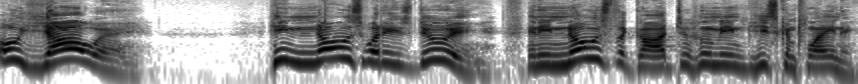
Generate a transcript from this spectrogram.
oh Yahweh, he knows what he's doing and he knows the God to whom he, he's complaining.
